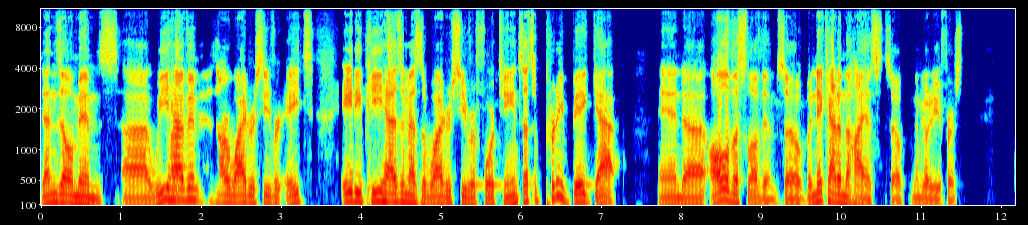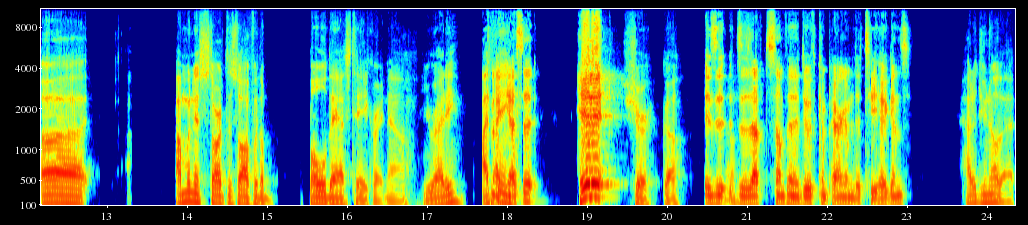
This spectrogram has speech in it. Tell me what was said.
Denzel Mims. Uh, we All have him as our wide receiver eight. ADP has him as the wide receiver 14. So that's a pretty big gap. And uh, all of us love him. So, but Nick had him the highest. So I'm gonna go to you first. Uh, I'm gonna start this off with a bold ass take right now. You ready? I Can think. I guess it? Hit it. Sure, go. Is it No. does that have something to do with comparing him to Tee Higgins? How did you know that?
